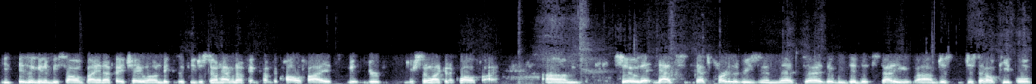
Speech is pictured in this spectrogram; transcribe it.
isn't going to be solved by an FHA loan because if you just don't have enough income to qualify, you're you're still not going to qualify. Um, so that, that's that's part of the reason that uh, that we did this study, um, just just to help people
